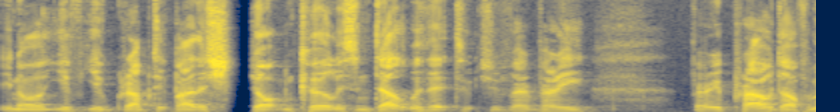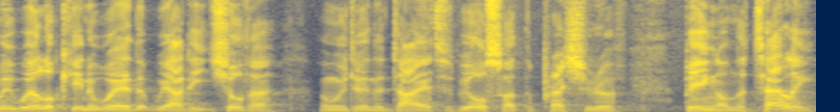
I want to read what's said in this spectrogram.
you know, you've, you've grabbed it by the short and curlies and dealt with it, which is very, very, very proud of. I mean, we're lucky in a way that we had each other when we were doing the diet. We also had the pressure of being on the telly,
